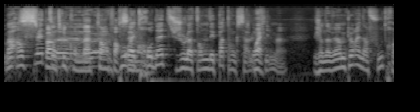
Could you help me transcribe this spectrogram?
Bah, en fait, pas un truc qu'on euh, attend forcément. Pour être honnête, je l'attendais pas tant que ça, le film. J'en avais un peu rien à foutre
